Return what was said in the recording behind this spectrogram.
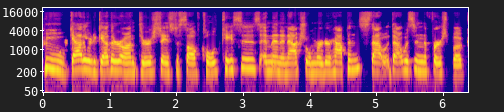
who gather together on Thursdays to solve cold cases and then an actual murder happens. That that was in the first book.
